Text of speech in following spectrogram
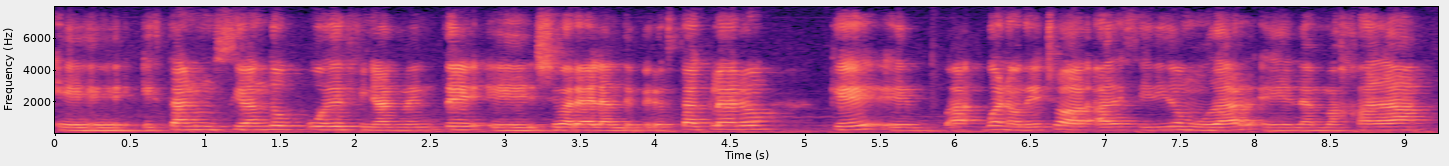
está anunciando puede finalmente llevar adelante, pero está claro que, bueno, de hecho ha, decidido mudar la embajada,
